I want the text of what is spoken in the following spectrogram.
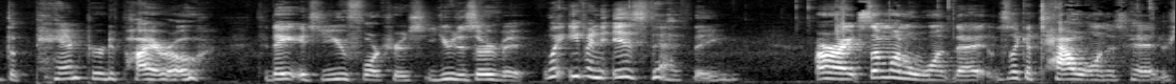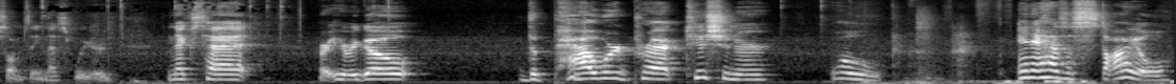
The pampered pyro. Today it's you fortress. You deserve it. What even is that thing Alright, someone will want that. It's like a towel on his head or something. That's weird. Next hat. Alright, here we go. The Powdered Practitioner. Whoa. And it has a style.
